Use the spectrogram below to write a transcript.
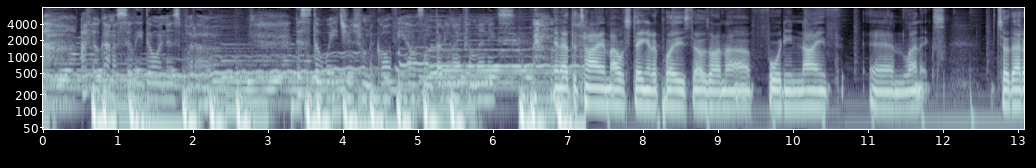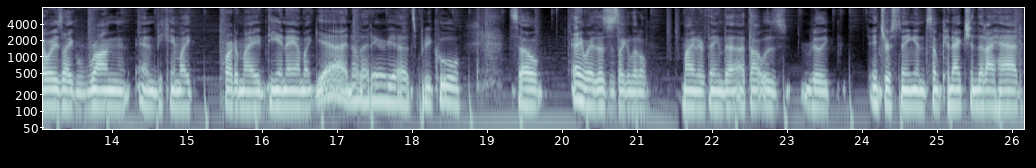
Uh, I feel kind of silly doing this, but uh, this is the waitress from the coffee house on 39th and Lenox. And at the time, I was staying at a place that was on uh, 49th and Lenox. So that always like rung and became like part of my DNA. I'm like, yeah, I know that area. It's pretty cool. So, anyways, that's just like a little minor thing that I thought was really interesting and some connection that I had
